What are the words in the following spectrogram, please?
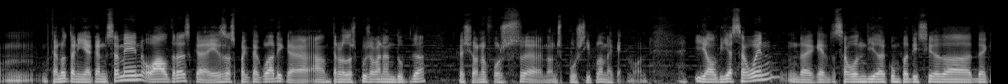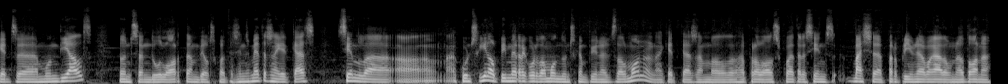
mm, que no tenia cansament o altres que és espectacular i que entrenadors posaven en dubte que això no fos eh, doncs, possible en aquest món. I el dia següent, d'aquest segon dia de competició d'aquests eh, mundials, doncs s'endú l'or també als 400 metres, en aquest cas sent la, eh, aconseguint el primer rècord del món d'uns campionats del món, en aquest cas amb la prova dels 400 baixa per primera vegada una dona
